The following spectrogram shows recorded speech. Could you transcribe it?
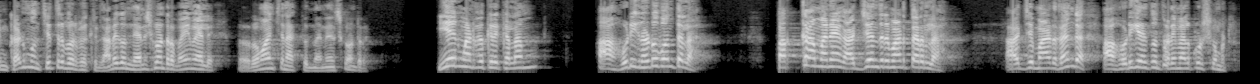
ನಿಮ್ ಕಣ್ ಮುಂದ್ ಚಿತ್ರ ಬರ್ಬೇಕ್ರಿ ನನಗೊಂದು ನೆನೆಸ್ಕೊಂಡ್ರೆ ಮೈ ಮೇಲೆ ರೋಮಾಂಚನ ಆಗ್ತದ ನಾನು ನೆನೆಸ್ಕೊಂಡ್ರೆ. ಏನ್ ಮಾಡ್ಬೇಕ್ರಿ ಕಲಾಂ? ಆ ಹುಡುಗಿ ನಡು ಬಂತಲ್ಲ ಪಕ್ಕ ಮನೆಯಾಗ ಅಜ್ಜಂದ್ರೆ ಮಾಡ್ತಾರಲ್ಲ ಅಜ್ಜಿ ಮಾಡ್ದಂಗ ಆ ಹುಡುಗಿ ಎತ್ಕೊಂಡ್ ತೊಡೆ ಮೇಲೆ ಕುಡ್ಸ್ಕೊಂಡ್ಬಿಟ್ರು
